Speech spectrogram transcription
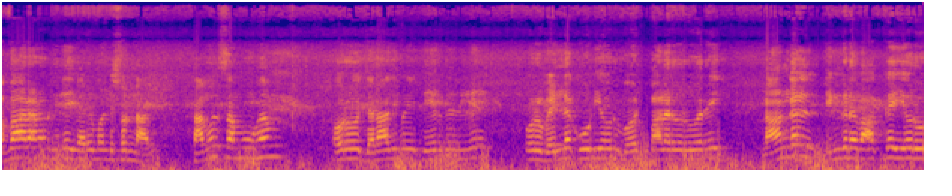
அவ்வாறான ஒரு நிலை வரும் என்று சொன்னால் தமிழ் சமூகம் ஒரு ஜனாதிபதி தேர்தலிலே ஒரு வெல்லக்கூடிய ஒரு வேட்பாளர் ஒருவரை நாங்கள் எங்கட வாக்கை ஒரு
